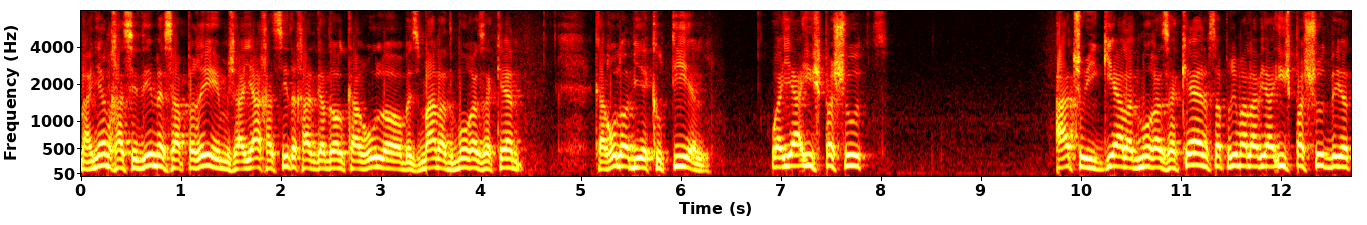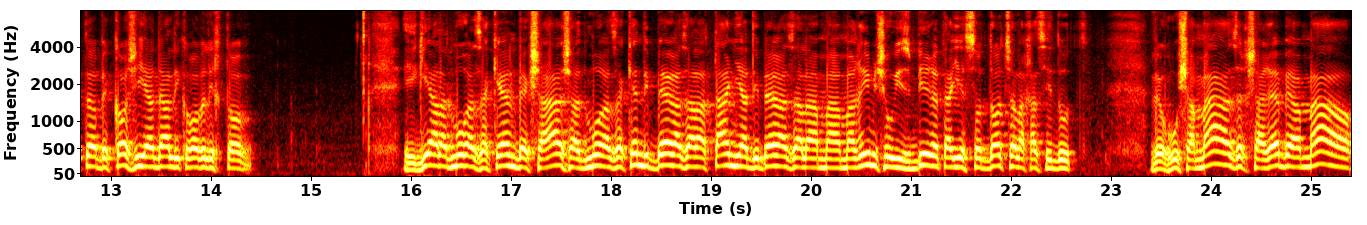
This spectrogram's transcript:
מעניין חסידים מספרים שהיה חסיד אחד גדול, קראו לו בזמן אדמו"ר הזקן, קראו לו יקותיאל. הוא היה איש פשוט. עד שהוא הגיע לאדמו"ר הזקן, מספרים עליו, היה איש פשוט ביותר, בקושי ידע לקרוא ולכתוב. הגיע לאדמו"ר הזקן בשעה שהאדמו"ר הזקן דיבר אז על התניא, דיבר אז על המאמרים שהוא הסביר את היסודות של החסידות. והוא שמע אז איך שהרבא אמר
